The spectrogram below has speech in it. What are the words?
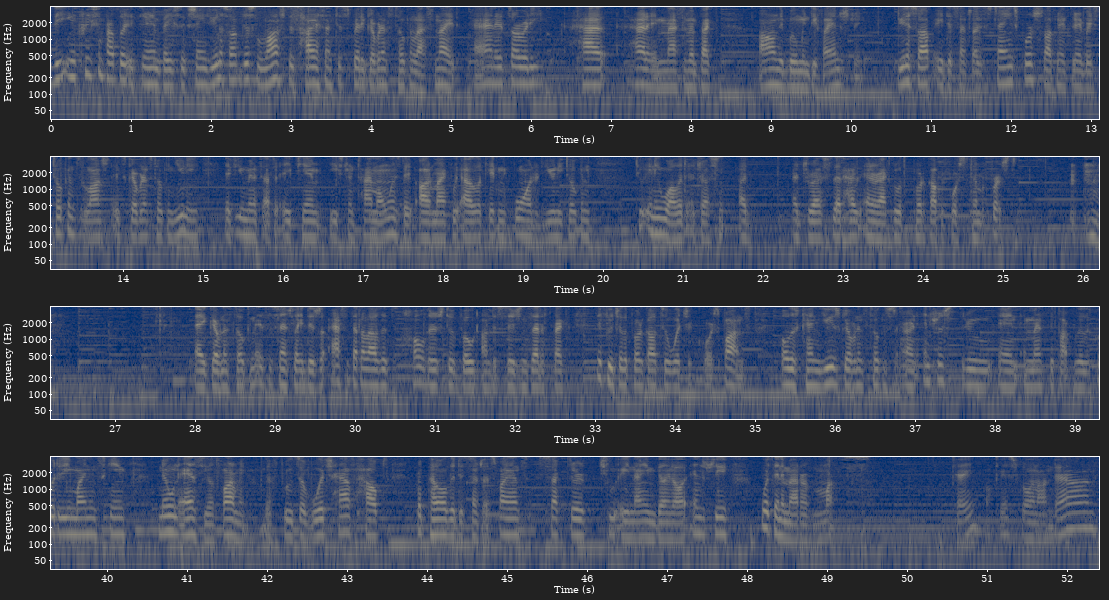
The increasing popular Ethereum based exchange Uniswap just launched its highest anticipated governance token last night, and it's already had, had a massive impact on the booming DeFi industry. Uniswap, a decentralized exchange for swapping Ethereum based tokens, launched its governance token Uni a few minutes after 8 p.m. Eastern Time on Wednesday, automatically allocating 400 Uni token to any wallet ad, address that has interacted with the protocol before September 1st. A governance token is essentially a digital asset that allows its holders to vote on decisions that affect the future of the protocol to which it corresponds. Holders can use governance tokens to earn interest through an immensely popular liquidity mining scheme known as yield farming, the fruits of which have helped propel the decentralized finance sector to a $9 billion industry within a matter of months. Okay, okay, scrolling on down.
